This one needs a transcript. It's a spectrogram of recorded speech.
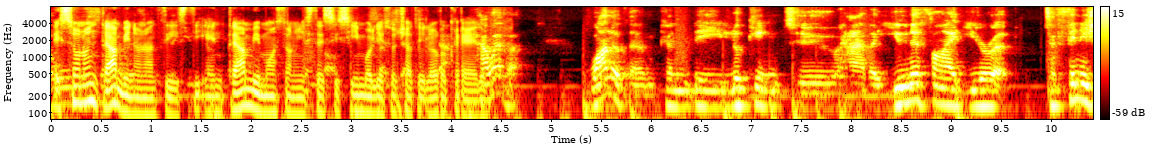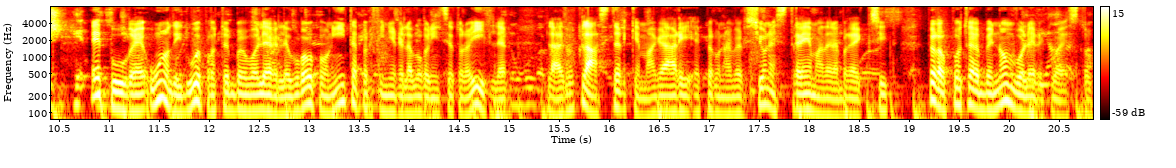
e sono entrambi neonazisti e entrambi mostrano gli stessi simboli associati ai loro credo. One of them can be looking to have a unified Europe Eppure uno dei due potrebbe volere l'Europa unita per finire il lavoro iniziato da Hitler, l'altro cluster, che magari è per una versione estrema della Brexit, però potrebbe non volere questo.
